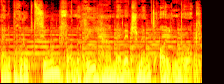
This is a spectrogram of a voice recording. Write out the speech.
Eine Produktion von Reha Management Oldenburg.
